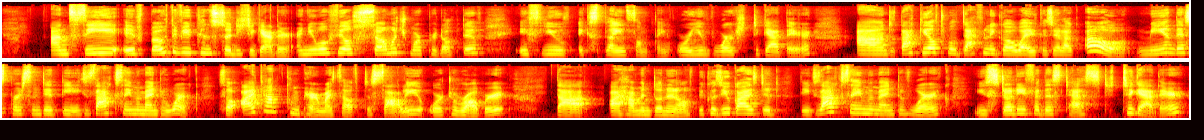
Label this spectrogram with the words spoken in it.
and see if both of you can study together and you will feel so much more productive if you've explained something or you've worked together And that guilt will definitely go away because you're like, oh, me and this person did the exact same amount of work. So I can't compare myself to Sally or to Robert that I haven't done enough because you guys did the exact same amount of work. You studied for this test together,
